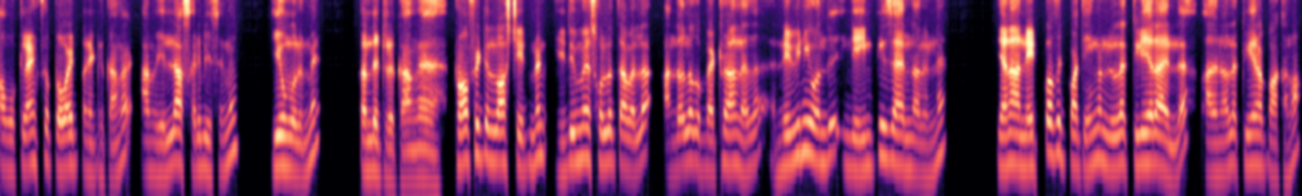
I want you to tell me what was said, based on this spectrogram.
அவங்க கிளைண்ட்ஸை ப்ரொவைட் பண்ணிட்டு இருக்காங்க அந்த எல்லா சர்வீஸுமே இவங்களுமே தந்துட்டு இருக்காங்க ப்ராஃபிட் அண்ட் லாஸ் ஸ்டேட்மெண்ட் எதுவுமே சொல்ல தேவையில்ல. அந்த அளவுக்கு பெட்டரான ரெவன்யூ வந்து இங்கே இன்க்ரீஸ் ஆயிருந்தாலுன்னு ஏன்னா நெட் ப்ராஃபிட் பார்த்தீங்கன்னா நல்லா கிளியராக இல்லை. அதனால கிளியராக பார்க்கலாம்.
